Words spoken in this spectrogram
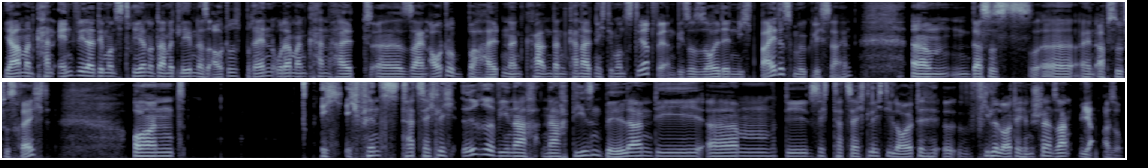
ja, man kann entweder demonstrieren und damit leben, dass Autos brennen, oder man kann halt äh, sein Auto behalten, dann kann, dann kann halt nicht demonstriert werden. Wieso soll denn nicht beides möglich sein? Ähm, das ist äh, ein absolutes Recht. Und ich, ich finde es tatsächlich irre, wie nach, nach diesen Bildern, die, ähm, die sich tatsächlich die Leute, äh, viele Leute hinstellen und sagen, ja, also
